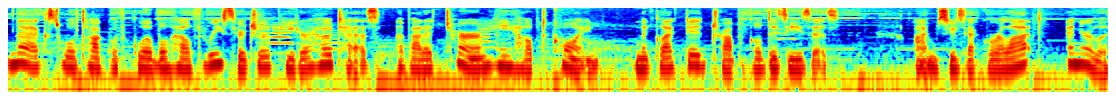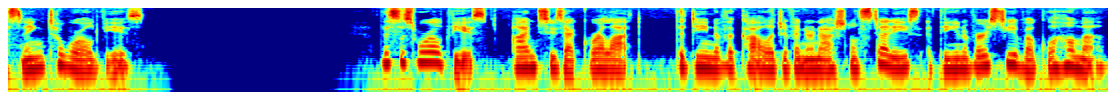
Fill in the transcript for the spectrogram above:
Next, we'll talk with global health researcher Peter Hotez about a term he helped coin neglected tropical diseases. I'm Suzette Grillot, and you're listening to Worldviews. This is Worldviews. I'm Suzette Grillot, the Dean of the College of International Studies at the University of Oklahoma.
